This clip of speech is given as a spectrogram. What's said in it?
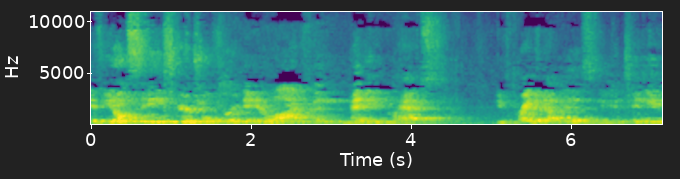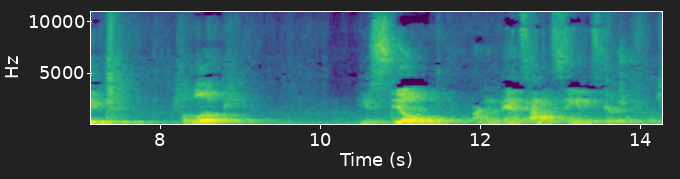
If you don't see spiritual fruit in your life, and maybe perhaps you've prayed about this and you continue to look, you still are convinced I'm not seeing any spiritual fruit.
